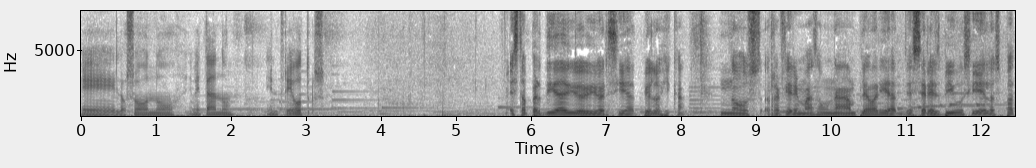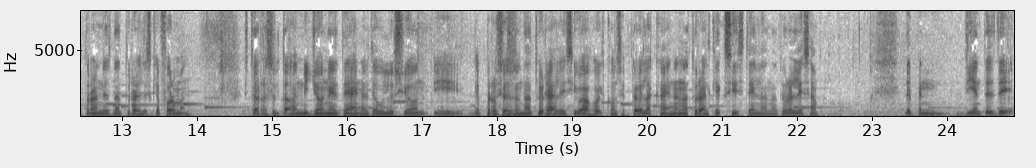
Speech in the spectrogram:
eh, el ozono, metano, entre otros. Esta pérdida de biodiversidad biológica nos refiere más a una amplia variedad de seres vivos y de los patrones naturales que forman. Esto es resultado de millones de años de evolución y de procesos naturales y bajo el concepto de la cadena natural que existe en la naturaleza, dependientes de,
